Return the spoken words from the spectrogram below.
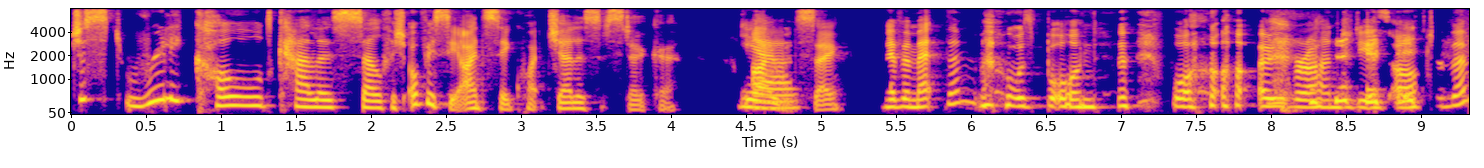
Just really cold, callous, selfish. Obviously, I'd say quite jealous of Stoker. Yeah. I would say never met them. was born what over a hundred years after them.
